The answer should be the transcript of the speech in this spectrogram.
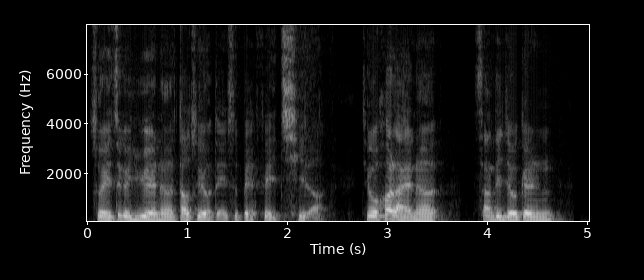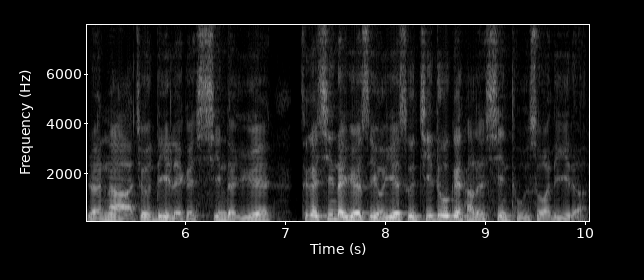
所以这个约呢到最后等于是被废弃了。就后来呢，上帝就跟人啊，就立了一个新的约。这个新的约是由耶稣基督跟他的信徒所立的，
